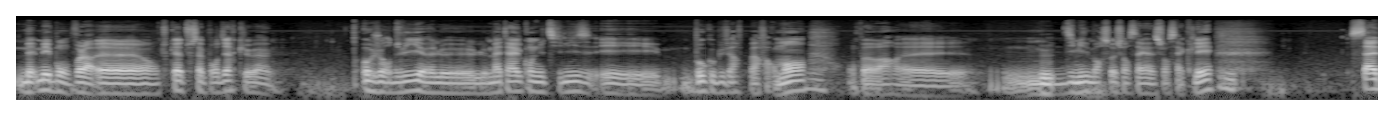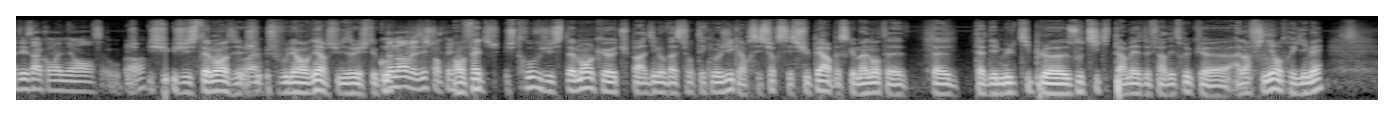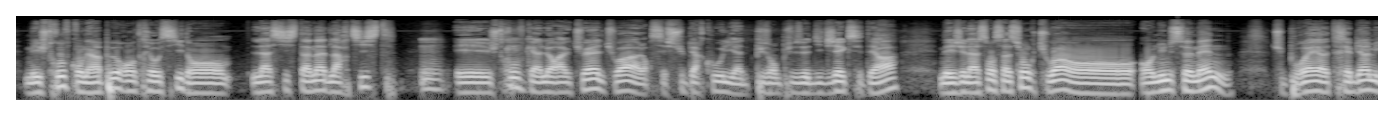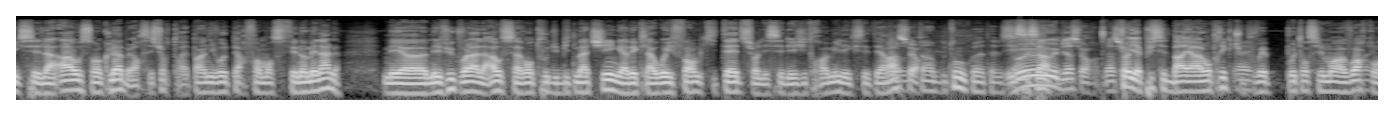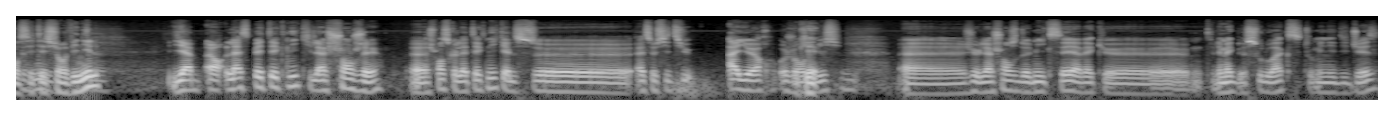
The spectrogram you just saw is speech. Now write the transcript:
mais, mais bon, voilà. en tout cas, tout ça pour dire que Aujourd'hui, le, le matériel qu'on utilise est beaucoup plus performant. On peut avoir euh, 10 000 morceaux sur sa, sur sa clé. Ça a des inconvénients ou pas Ju- Justement, je, Ouais. je voulais en venir, je suis désolé, je te coupe. Non, non, vas-y, je t'en prie. En fait, je- trouve justement que tu parles d'innovation technologique. Alors, c'est sûr que c'est super parce que maintenant, tu as, des multiples outils qui te permettent de faire des trucs euh, à l'infini, entre guillemets. Mais je trouve qu'on est un peu rentré aussi dans l'assistanat de l'artiste. Mm. Et je trouve qu'à l'heure actuelle, tu vois, alors c'est super cool, il y a de plus en plus de DJ, etc. Mais j'ai la sensation que, tu vois, en, en une semaine, tu pourrais euh, très bien mixer de la house en club. Alors c'est sûr que tu n'aurais pas un niveau de performance phénoménal, mais, euh, mais vu que voilà, la house c'est avant tout du beat matching avec la waveform qui t'aide sur les CDJ 3000, etc. Bien sûr. T'as un bouton quoi. T'as le oui, c'est oui, ça. oui, bien sûr, bien Tu sûr. vois, il n'y a plus cette barrière à l'entrée que tu pouvais potentiellement avoir Ouais, quand c'était sur vinyle. Il y a, alors l'aspect technique, il a changé. Euh, je pense que la technique, elle se, elle se situe ailleurs aujourd'hui. Euh, J'ai eu la chance de mixer avec euh, les mecs de Soulwax, Too Many DJs,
